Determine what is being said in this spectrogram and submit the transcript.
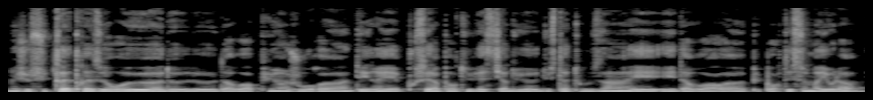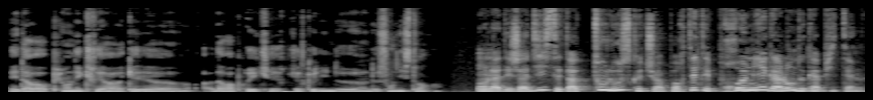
Mais je suis très très heureux de, d'avoir pu un jour euh, intégrer, pousser la porte du vestiaire du, du Stade Toulousain et, d'avoir euh, pu porter ce maillot-là et d'avoir pu en écrire, d'avoir pu écrire quelques lignes de, de son histoire. On l'a déjà dit, c'est à Toulouse que tu as porté tes premiers galons de capitaine.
